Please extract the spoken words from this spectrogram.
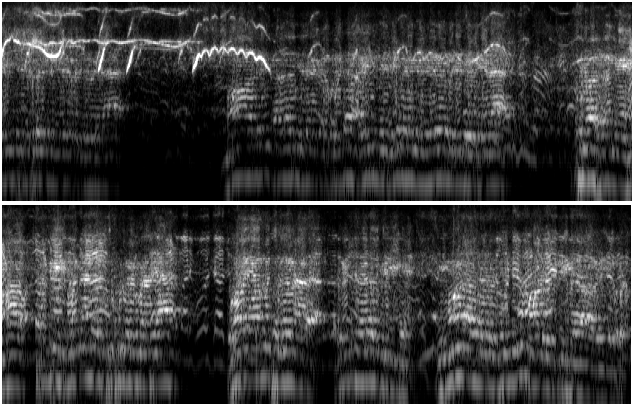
ஐந்து நிகழ்ச்சிகள் நிறைவேற்றுள்ளன மாடு களமிறக்கப்பட்டு ஐந்து நிகழ்ச்சிகள் நிறைவேற்றிவிட்டன சிவகங்கை மா தம்பி மன்னர் சுப்பிரமணியா ஓயாம சொல்லக்கூடாத ரெண்டு தடவை மூணாவது தடவை சொன்னீங்கன்னா மாடு வெற்றிகளா வேண்டும்.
